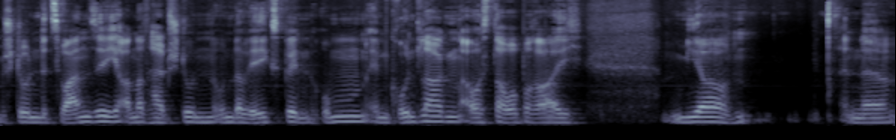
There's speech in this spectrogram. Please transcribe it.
Stunde 20, anderthalb Stunden unterwegs bin, um im Grundlagenausdauerbereich mir eine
